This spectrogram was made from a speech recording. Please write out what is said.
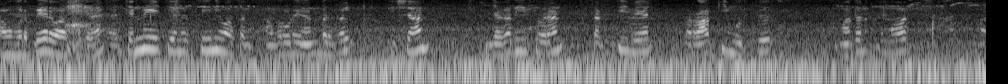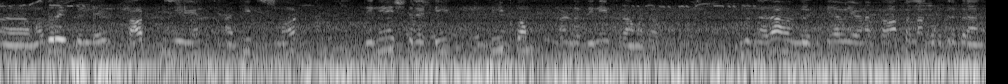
அவங்களோட பேர் வாசிக்கிறேன். சென்னையைச் சேர்ந்த ஸ்ரீனிவாசன் அவருடைய நண்பர்கள் கிஷான் ஜெகதீஸ்வரன் சக்திவேல் ராக்கி முத்து மதன்குமார் மதுரை பிள்ளை கார்த்திகேயன் அஜித் குமார் தினேஷ் ரெட்டி தீபம் அண்ட் தினேஷ் ராமதாஸ். இவங்க தான் அவங்களுக்கு தேவையான காசெல்லாம் கொடுத்துருக்குறாங்க.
